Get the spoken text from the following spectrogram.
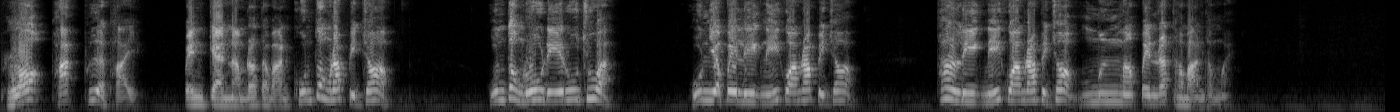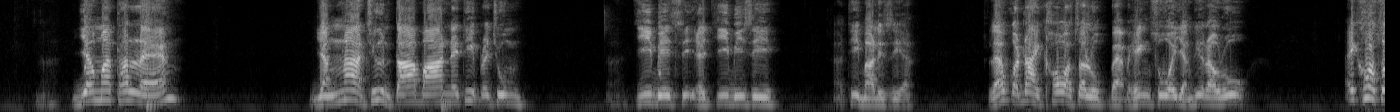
เพราะพักเพื่อไทยเป็นแกนนำรัฐบาล คุณต้องรับผิดชอบ คุณต้องรู้ดีรู้ชั่ว คุณอย่าไปหลีกหนีความรับผิดชอบ ถ้าหลีกหนีความรับผิดชอบ มึงมาเป็นรัฐบาลทำไม อย่ามาแถลง อย่างน่าชื่นตาบานในที่ประชุม GBC GBC ที่มาเลเซีย แล้วก็ได้ข้อสรุปแบบเฮงซวยอย่างที่เรารู้ ไอ้ข้อส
